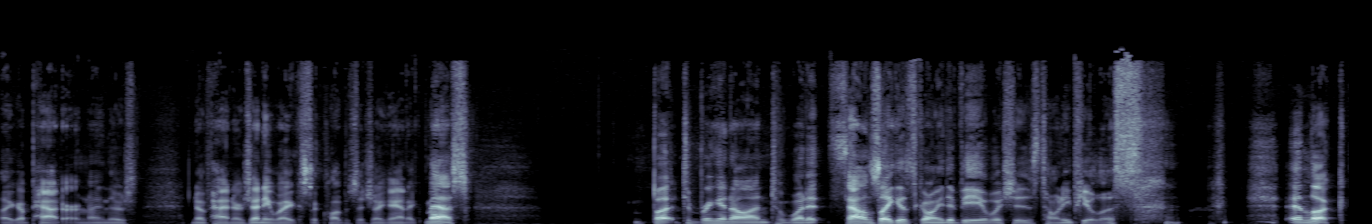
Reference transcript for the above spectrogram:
like a pattern. Mean, there's no patterns anyway because the club is a gigantic mess. But to bring it on to what it sounds like it's going to be, which is Tony Pulis, and look,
